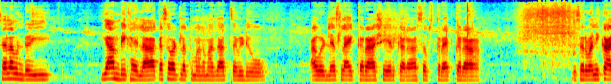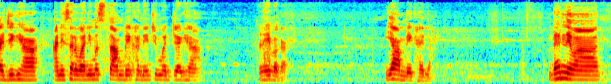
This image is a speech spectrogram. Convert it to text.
चला मंडळी या आंबे खायला. कसा वाटला तुम्हाला माझा आजचा व्हिडिओ? आवडल्यास लाईक करा शेअर करा सबस्क्राईब करा. सर्वांनी काळजी घ्या आणि सर्वांनी मस्त आंबे खाण्याची मज्जा घ्या. आणि हे बघा या आंबे खायला. धन्यवाद.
